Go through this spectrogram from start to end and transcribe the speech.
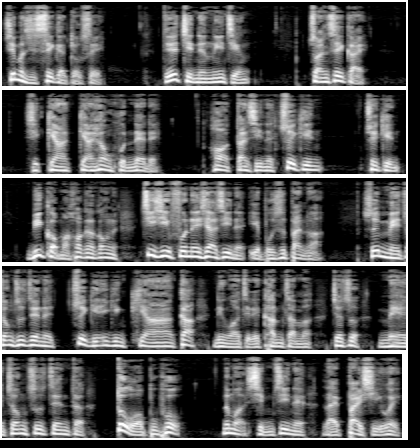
这嘛是世界局势。在一两年前，全世界是惊惊向分裂的，好，但是呢，最近最近美国嘛发觉讲呢，继续分裂下去呢，也不是办法。所以美中之间呢，最近已经惊到另外一个抗战嘛，叫做美中之间的斗而不破。那么甚至呢，来拜习会，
